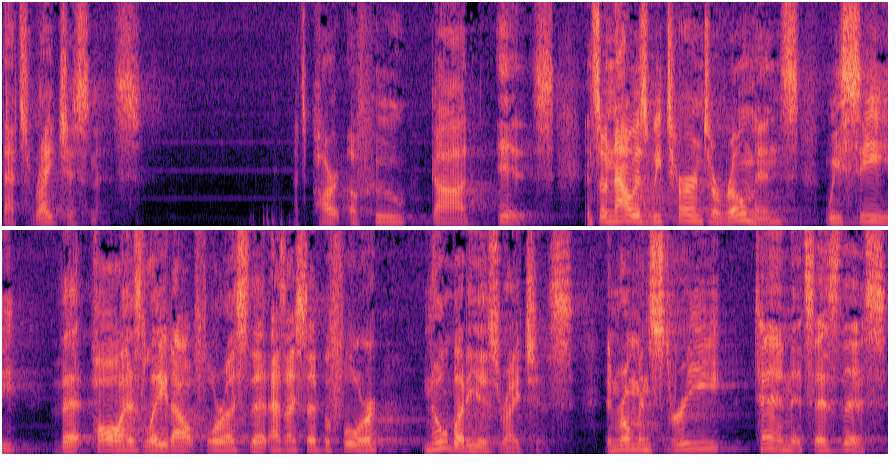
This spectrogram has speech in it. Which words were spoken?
That's righteousness. That's part of who God is. And so now, as we turn to Romans, we see that Paul has laid out for us that, as I said before, nobody is righteous. In Romans 3 10, it says this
